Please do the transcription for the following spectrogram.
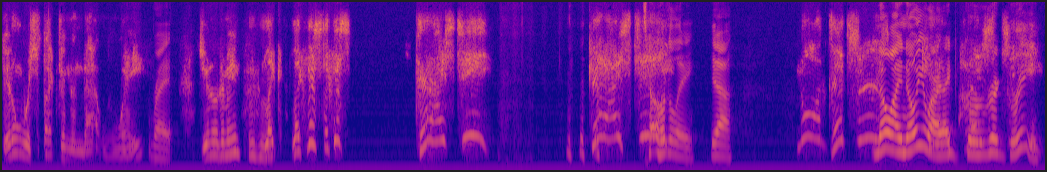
They don't respect him in that way. Right. Do you know what I mean? Mhm. Like, like this, like this. Get Ice-T. Get Ice-T. Totally. Yeah. No, I'm dead serious. No, I know you are. I Get gr- agree. tea.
